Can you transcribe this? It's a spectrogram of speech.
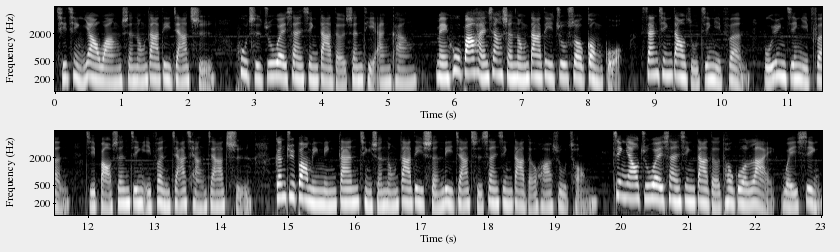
祈请药王神农大帝加持，护持诸位善信大德身体安康。每户包含向神农大帝祝寿供果、三清道祖金一份、不孕金一份及保生金一份，加强加持。根据报名名单，请神农大帝神力加持善信大德花树丛。敬邀诸位善信大德透过 Line、微信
